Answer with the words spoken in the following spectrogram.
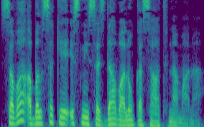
سوا ابل کے اسنی سجدہ والوں کا ساتھ نہ مانا۔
